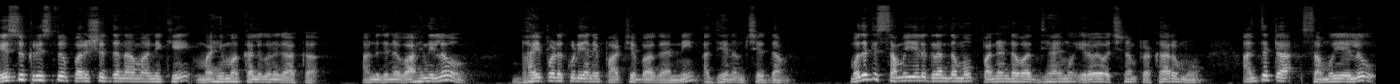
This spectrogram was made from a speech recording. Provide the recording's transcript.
యేసుక్రీస్తు పరిశుద్ధ నామానికి మహిమ కలుగునుగాక అనుదిన వాహినిలో భయపడకుడి అనే పాఠ్యభాగాన్ని అధ్యయనం చేద్దాం. మొదటి సమూయేలు గ్రంథము పన్నెండవ అధ్యాయము ఇరవై వచనం ప్రకారము అంతటా సమూయేలు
